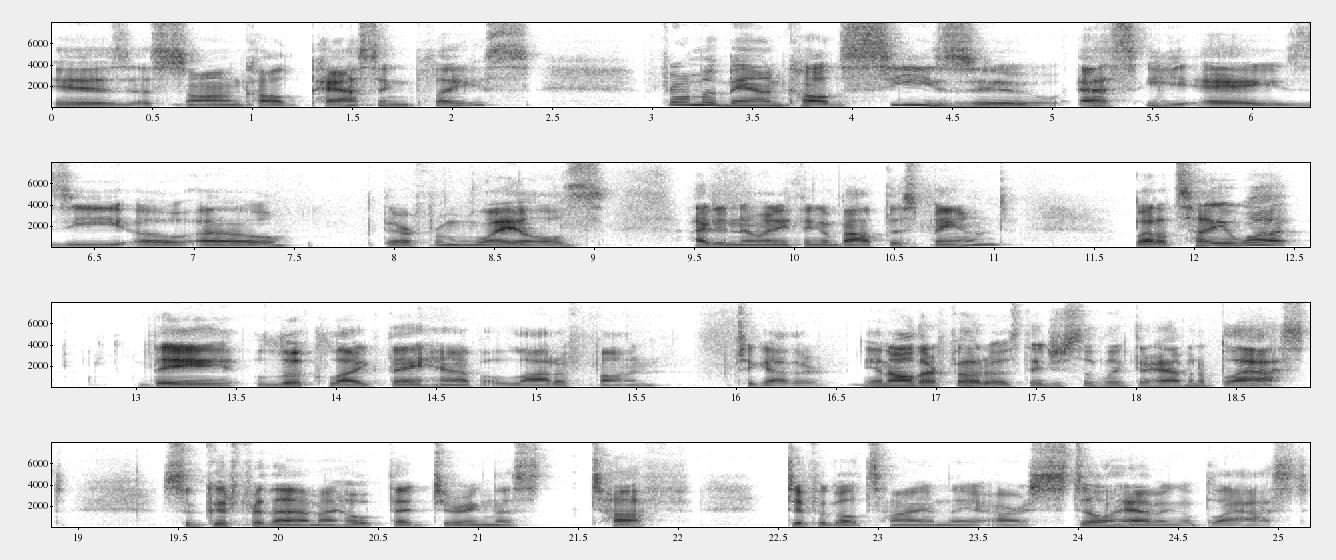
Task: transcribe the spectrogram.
Is a song called Passing Place from a band called Seazoo, S E A Z O O. They're from Wales. I didn't know anything about this band, but I'll tell you what, they look like they have a lot of fun together. In all their photos, they just look like they're having a blast. So good for them. I hope that during this tough, difficult time, they are still having a blast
